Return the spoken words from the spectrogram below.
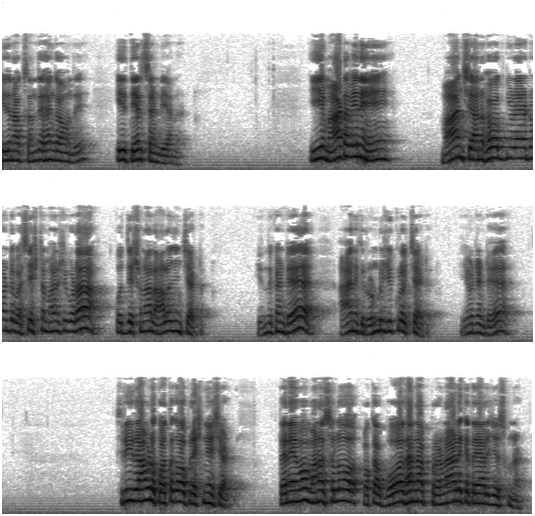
ఇది నాకు సందేహంగా ఉంది. ఇది తీర్చండి అన్నాడు. ఈ మాట విని మంచి అనుభవజ్ఞుడైనటువంటి వశిష్ఠ మహర్షి కూడా కొద్ది క్షణాలు ఆలోచించాట. ఎందుకంటే ఆయనకి రెండు చిక్కులు వచ్చాయట. ఏమిటంటే శ్రీరాముడు కొత్తగా ప్రశ్న వేశాడు. తనేమో మనస్సులో ఒక బోధన ప్రణాళిక తయారు చేసుకున్నాడు.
